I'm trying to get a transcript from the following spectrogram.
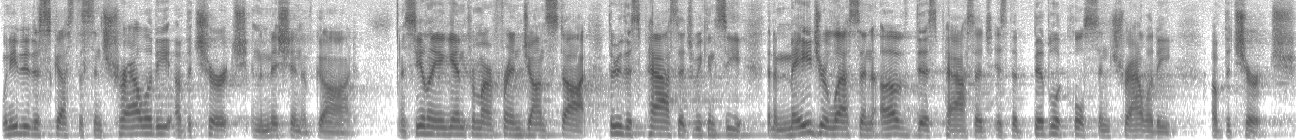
we need to discuss the centrality of the church and the mission of God. And stealing again from our friend John Stott, through this passage, we can see that a major lesson of this passage is the biblical centrality of the church.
